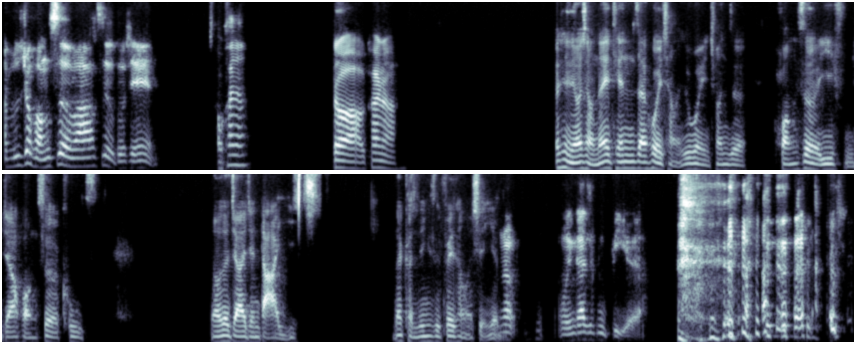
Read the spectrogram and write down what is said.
它不是就黄色吗？是有多显眼？好看啊！对啊，好看啊。而且你要想，那一天在会场，如果你穿着黄色的衣服加黄色的裤子，然后再加一件大衣，那肯定是非常的显眼的。那我应该是不比了啊。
